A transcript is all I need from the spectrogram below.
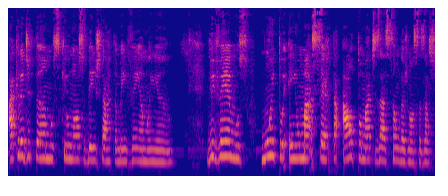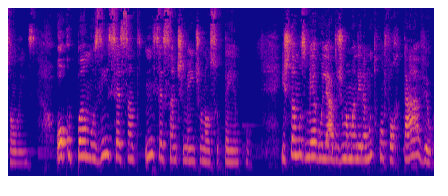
acreditamos que o nosso bem-estar também vem amanhã. Vivemos muito em uma certa automatização das nossas ações, ocupamos incessant, incessantemente o nosso tempo. Estamos mergulhados de uma maneira muito confortável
